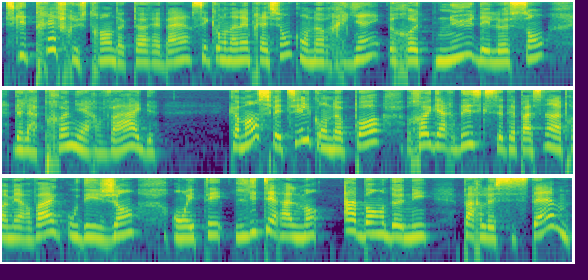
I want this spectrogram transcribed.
ce qui est très frustrant, docteur Hébert, c'est qu'on a l'impression qu'on n'a rien retenu des leçons de la première vague. Comment se fait-il qu'on n'a pas regardé ce qui s'était passé dans la première vague où des gens ont été littéralement abandonnés par le système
